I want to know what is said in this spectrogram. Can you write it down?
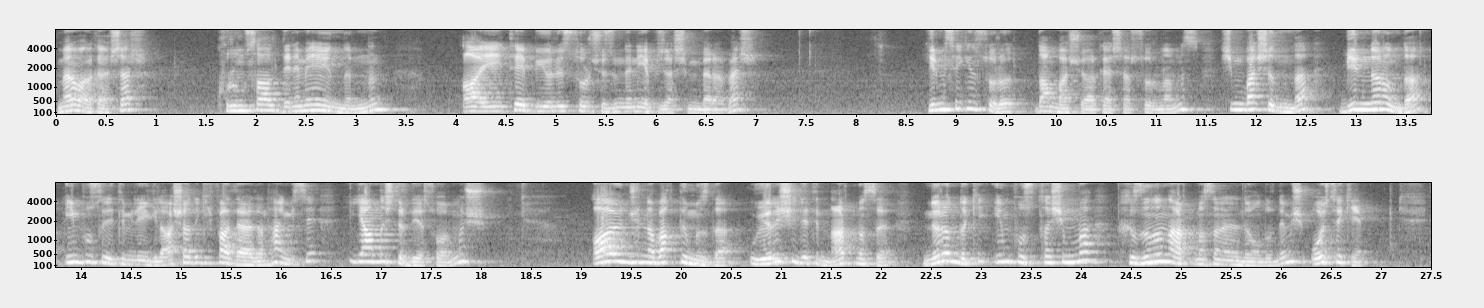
Merhaba arkadaşlar. Kurumsal deneme yayınlarının AYT biyoloji soru çözümlerini yapacağız şimdi beraber. 28 sorudan başlıyor arkadaşlar sorularımız. Şimdi başladığında bir nöronda impuls iletimi ile ilgili aşağıdaki ifadelerden hangisi yanlıştır diye sormuş. A öncülüne baktığımızda uyarı şiddetinin artması nörondaki impuls taşınma hızının artmasına neden olur demiş. Oysa ki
